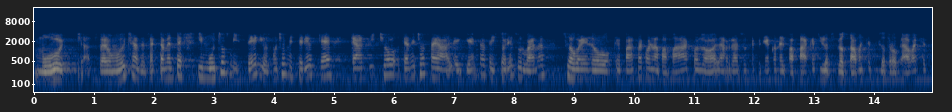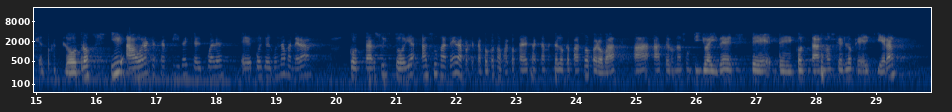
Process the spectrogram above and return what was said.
Muchas, pero muchas, exactamente, y muchos misterios, muchos misterios que te han dicho, te han hecho hasta leyendas e historias urbanas sobre lo que pasa con la mamá, con la relación que tenía con el papá, que si lo explotaban, que si lo drogaban, que si esto, que si lo otro, y ahora que se pide que él puede, eh, pues de alguna manera contar su historia a su manera, porque tampoco nos va a contar exactamente lo que pasó, pero va a hacer un asuntillo ahí de, de, contarnos qué es lo que él quiera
